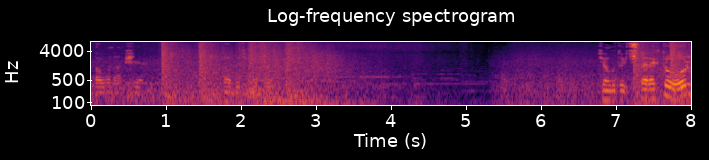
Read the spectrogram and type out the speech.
Udało nam się zdobyć może w ciągu tych czterech tur.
